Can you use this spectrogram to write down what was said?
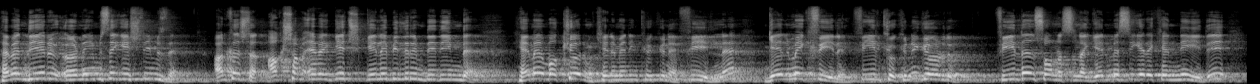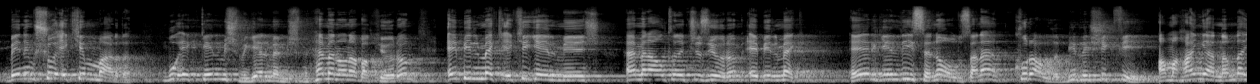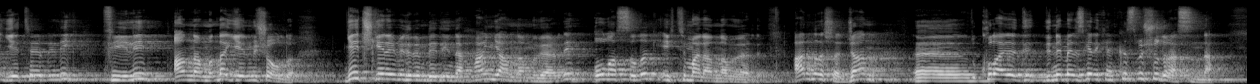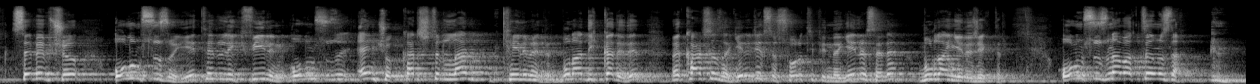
Hemen diğer örneğimize geçtiğimizde arkadaşlar akşam eve geç gelebilirim dediğimde hemen bakıyorum kelimenin köküne, fiiline. Gelmek fiili, fiil kökünü gördüm. Fiilden sonrasında gelmesi gereken neydi? Benim şu ekim vardı. Bu ek gelmiş mi, gelmemiş mi? Hemen ona bakıyorum. E bilmek eki gelmiş. Hemen altını çiziyorum. E bilmek. Eğer geldiyse ne oldu sana? Kurallı, birleşik fiil. Ama hangi anlamda? Yeterlilik fiili anlamında gelmiş oldu. Geç gelebilirim dediğinde hangi anlamı verdi? Olasılık, ihtimal anlamı verdi. Arkadaşlar can e, kulağıyla dinlemeniz gereken kısmı şudur aslında. Sebep şu, olumsuzu, yeterlilik fiilin olumsuzu en çok karıştırılan kelimedir. Buna dikkat edin ve karşınıza gelecekse soru tipinde gelirse de buradan gelecektir. Olumsuzuna baktığımızda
